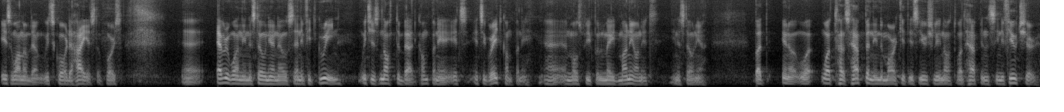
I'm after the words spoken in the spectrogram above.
is one of them, which scored the highest, of course. Everyone in Estonia knows Enefit Green, which is not a bad company. It's it's a great company, uh, and most people made money on it in Estonia. But you know what has happened in the market is usually not what happens in the future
